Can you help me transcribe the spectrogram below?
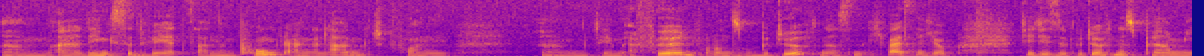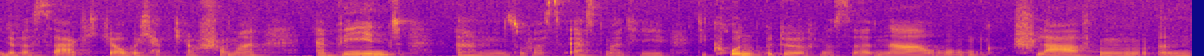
Ähm, allerdings sind wir jetzt an einem Punkt angelangt von ähm, dem Erfüllen von unseren Bedürfnissen. Ich weiß nicht, ob dir diese Bedürfnispyramide was sagt. Ich glaube, ich habe die auch schon mal erwähnt. Ähm, sowas erstmal die, die Grundbedürfnisse, Nahrung, Schlafen, ein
